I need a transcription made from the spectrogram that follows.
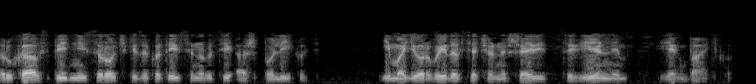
Рукав спідньої сорочки закотився на руці аж по лікоть, і майор видався Чернишеві цивільним, як батько.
